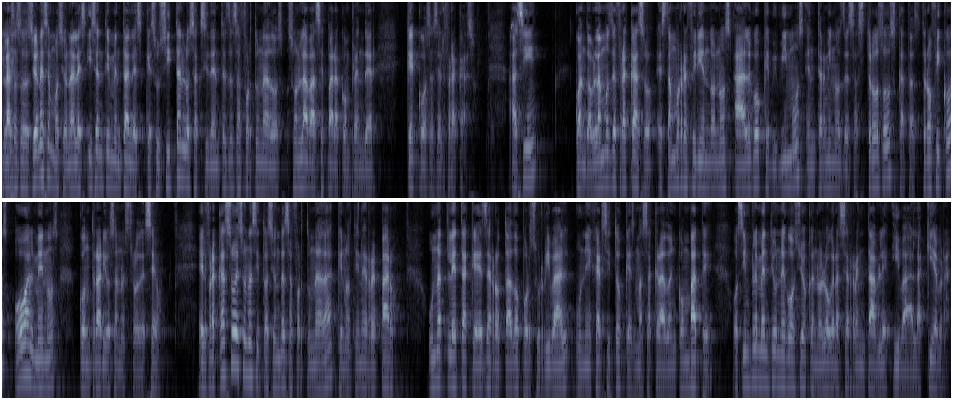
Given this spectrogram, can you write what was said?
Las asociaciones emocionales y sentimentales que suscitan los accidentes desafortunados son la base para comprender qué cosa es el fracaso. Así, cuando hablamos de fracaso, estamos refiriéndonos a algo que vivimos en términos desastrosos, catastróficos o al menos contrarios a nuestro deseo. El fracaso es una situación desafortunada que no tiene reparo. Un atleta que es derrotado por su rival, un ejército que es masacrado en combate o simplemente un negocio que no logra ser rentable y va a la quiebra.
